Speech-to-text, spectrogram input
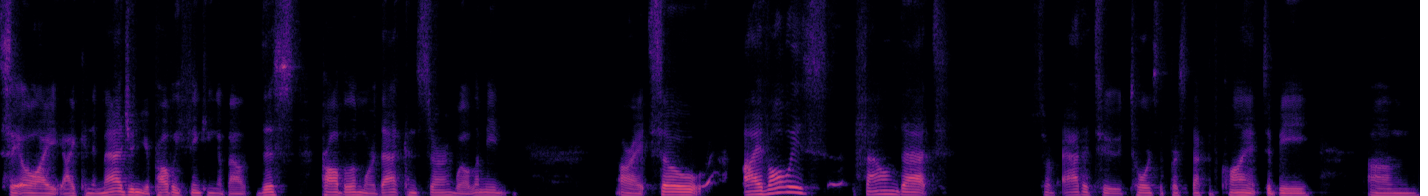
say oh I, I can imagine you're probably thinking about this problem or that concern. Well let me all right. So i've always found that sort of attitude towards the prospective client to be um,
